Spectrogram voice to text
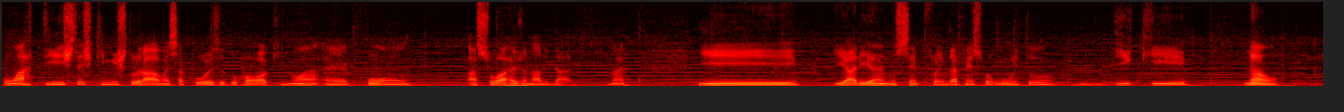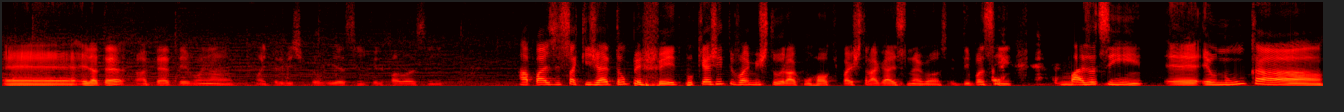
Com artistas que misturavam essa coisa do rock numa, é, com a sua regionalidade, né? E, e Ariano sempre foi um defensor muito de que não, é, ele até, até teve uma, uma entrevista que eu vi assim, que ele falou assim, rapaz, isso aqui já é tão perfeito, por que a gente vai misturar com rock para estragar esse negócio? Tipo assim, mas assim, é, eu nunca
